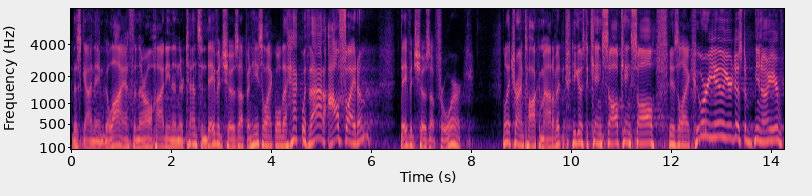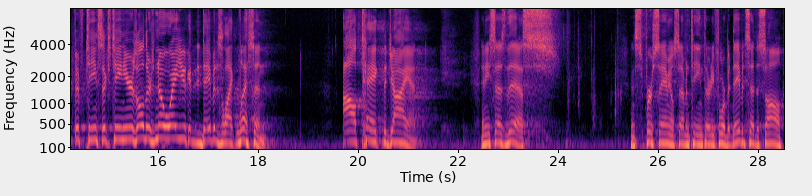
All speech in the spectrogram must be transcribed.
this guy named Goliath, and they're all hiding in their tents. And David shows up, and he's like, Well, the heck with that. I'll fight him. David shows up for work. Well, they try and talk him out of it. He goes to King Saul. King Saul is like, Who are you? You're just, a, you know, you're 15, 16 years old. There's no way you could. David's like, Listen, I'll take the giant. And he says this in 1 Samuel 17, 34, but David said to Saul,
